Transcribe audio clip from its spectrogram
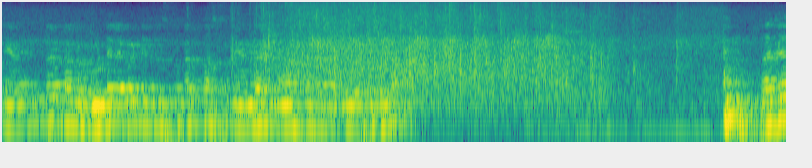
మీ అందరూ నన్ను గుడ్డలు పెట్టి చూసుకున్నారు. ఫస్ట్ మీ అందరికీ నమస్కారం ప్రజా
